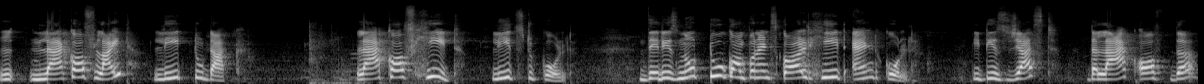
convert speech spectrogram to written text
L- lack of light lead to dark. Lack of heat leads to cold. There is no two components called heat and cold. It is just the lack of the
